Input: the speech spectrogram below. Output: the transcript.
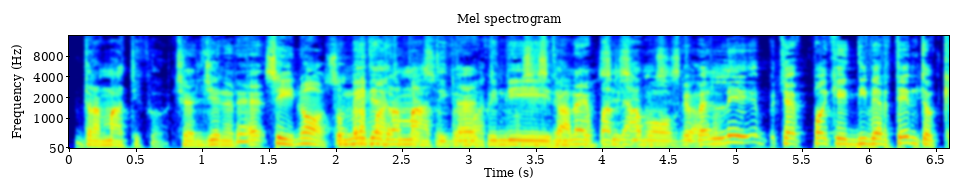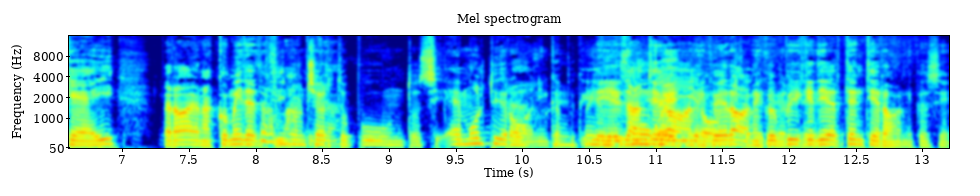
drammatico, cioè il genere è Sì, no, commedia drammatica, eh, drammatiche, quindi non, scappa, è sì, sì, parliamo non che belle, cioè poi che è divertente, ok, però è una commedia Fino drammatica. a un certo punto, sì, è molto ironica. che- quindi Sì, esatto, ironico, ironica, ironico, più che divertente ironico, sì.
